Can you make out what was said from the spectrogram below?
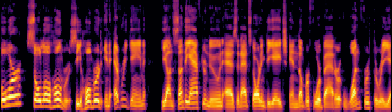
four solo homers. He homered in every game. He on Sunday afternoon as an ad starting DH and number four batter, one for three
